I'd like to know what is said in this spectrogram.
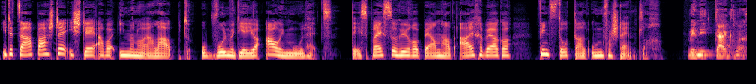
In der Zahnpaste ist der aber immer noch erlaubt, obwohl man die ja auch im Maul hat. Der Espresso-Hörer Bernhard Eichenberger findet es total unverständlich. Wenn ich täglich,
